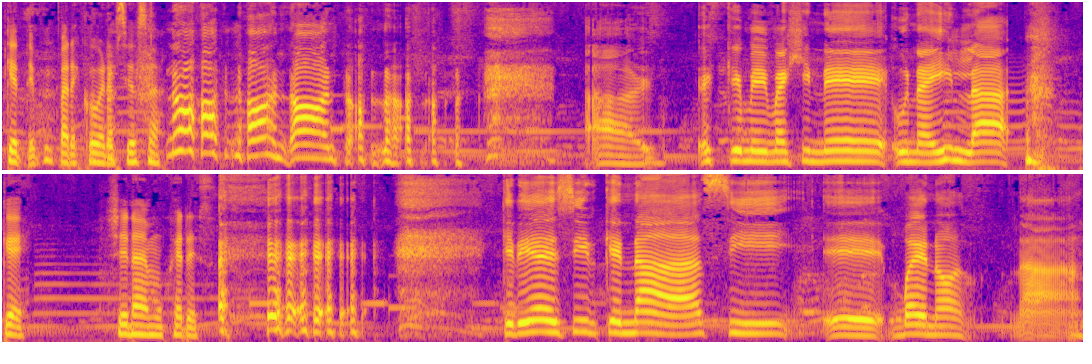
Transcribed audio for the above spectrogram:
¿Qué te parezco graciosa? No, no, no, no, no, no. Ay, es que me imaginé una isla. ¿Qué? Llena de mujeres. Quería decir que nada, sí, eh, bueno, nada.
